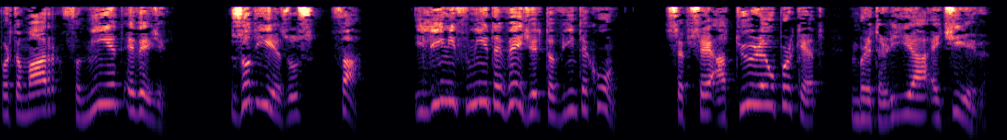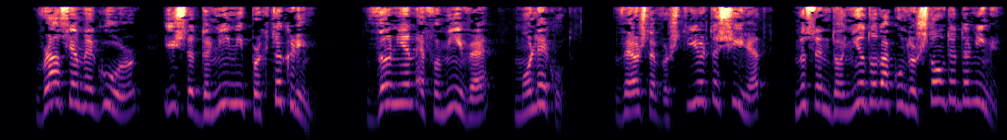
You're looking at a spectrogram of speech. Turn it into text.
për të marrë fëmijët e vegjël. Zoti Jezus tha, i lini fëmijët e vegjël të vijnë tek unë, sepse atyre u përket mbretëria e qiejve. Vrasja me gurë ishte dënimi për këtë krim, dhënien e fëmijëve Molekut, dhe është e vështirë të shihet nëse ndonjë do ta kundërshtonte dënimin.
